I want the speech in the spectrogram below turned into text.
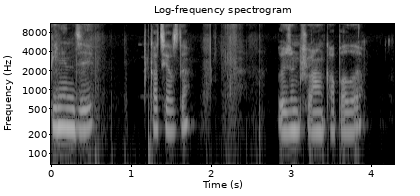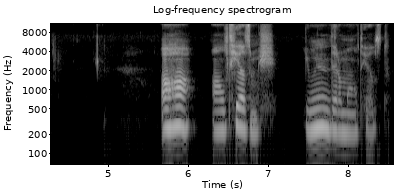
Birinci kaç yazdı? Gözüm şu an kapalı. Aha 6 yazmış. Yemin ederim 6 yazdı.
